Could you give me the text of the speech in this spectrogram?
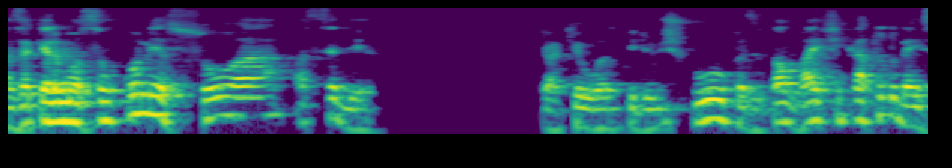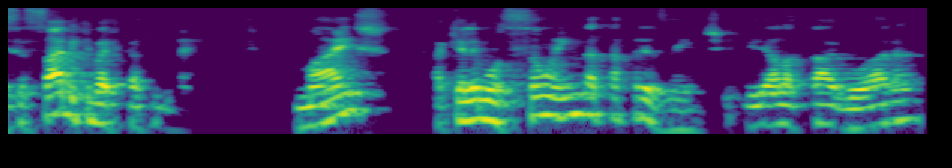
Mas aquela emoção começou a, a ceder. Já que o outro pediu desculpas e tal, vai ficar tudo bem. Você sabe que vai ficar tudo bem. Mas aquela emoção ainda está presente e ela está agora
